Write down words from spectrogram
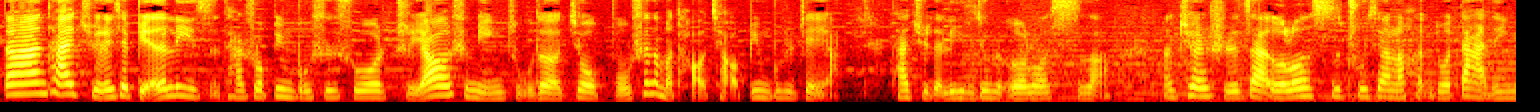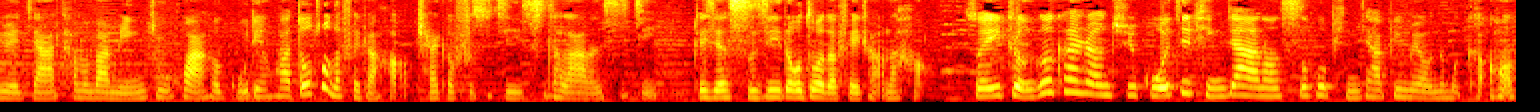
当然，他还举了一些别的例子，他说并不是说只要是民族的就不是那么讨巧，并不是这样。他举的例子就是俄罗斯啊，那确实在俄罗斯出现了很多大的音乐家，他们把民族化和古典化都做得非常好，柴可夫斯基、斯特拉文斯基这些司机都做得非常的好。所以整个看上去，国际评价呢似乎评价并没有那么高，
